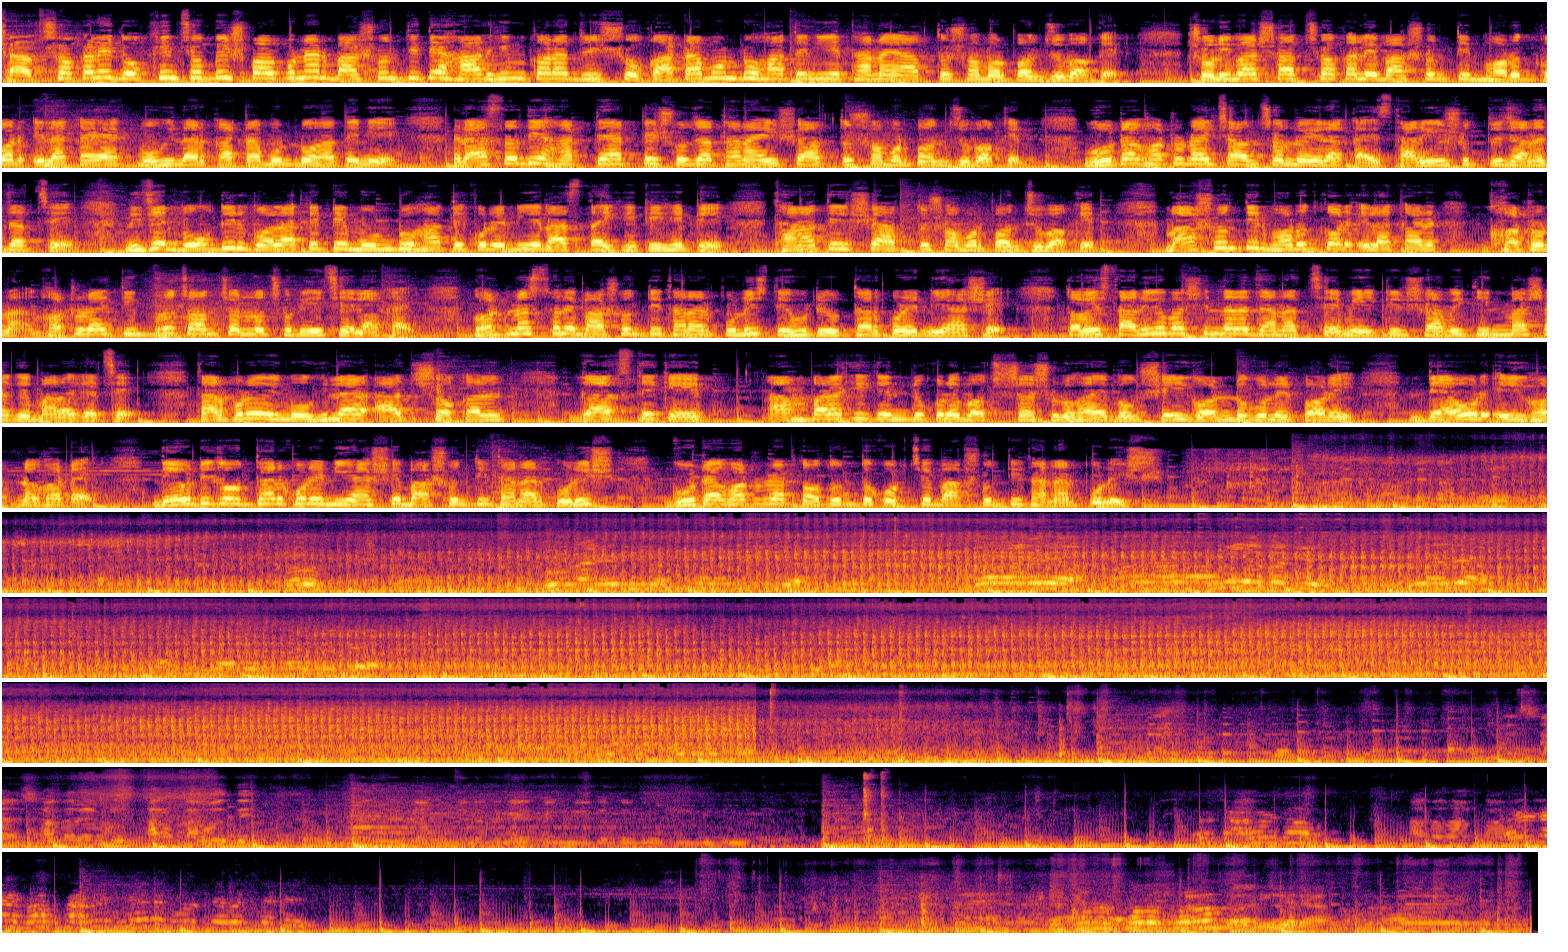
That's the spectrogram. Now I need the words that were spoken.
সাত সকালে দক্ষিণ চব্বিশ পরগনার বাসন্তীতে হারহিম করা দৃশ্য কাটামুন্ডু হাতে নিয়ে থানায় আত্মসমর্পণ যুবকের। শনিবার সাত সকালে বাসন্তীর ভরতগড় এলাকায় এক মহিলার কাটামুন্ডু হাতে নিয়ে রাস্তা দিয়ে হাঁটতে হাঁটতে সোজা থানায় এসে আত্মসমর্পণ যুবকের। গোটা ঘটনায় চাঞ্চল্য এলাকায়। স্থানীয় সূত্রে জানা যাচ্ছে, নিজের বৌদির গলা কেটে মুন্ডু হাতে করে নিয়ে রাস্তায় হেঁটে হেঁটে থানাতে এসে আত্মসমর্পণ যুবকের। বাসন্তীর ভরতগড় এলাকার ঘটনা, ঘটনায় তীব্র চাঞ্চল্য ছড়িয়েছে এলাকায়। ঘটনাস্থলে বাসন্তী থানার পুলিশ দেহটি উদ্ধার করে নিয়ে আসে। তবে স্থানীয় বাসিন্দারা জানাচ্ছে মেয়েটির স্বামী তিন মাস আগে মারা গেছে। তারপরে ওই মহিলার আজ সকাল গাছ থেকে আমপাড়াকে কেন্দ্র করে বচসা শুরু হয় এবং সেই গন্ডগোলের পরে দেওর এই ঘটনা ঘটায়। দেওটিকে উদ্ধার করে নিয়ে আসে বাসন্তী থানার পুলিশ। গোটা ঘটনার তদন্ত করছে বাসন্তী থানার পুলিশ। সাধারণ খারাপ কাগজ সরো সরো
